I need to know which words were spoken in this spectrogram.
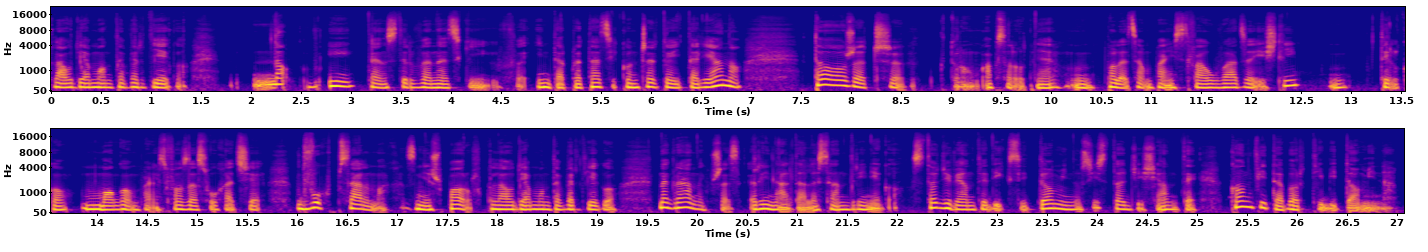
Claudia Monteverdiego. No i ten styl wenecki w interpretacji Concerto Italiano to rzecz, którą absolutnie polecam Państwa uwadze, jeśli tylko mogą Państwo zasłuchać się w dwóch psalmach z nieszporów Claudia Monteverdiego nagranych przez Rinalda Alessandriniego 109 Dixit Dominus i 110 Confitebor Tibi Domina.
